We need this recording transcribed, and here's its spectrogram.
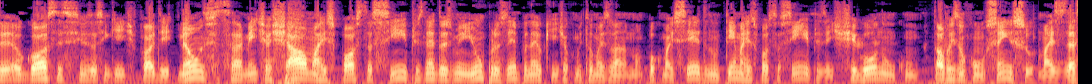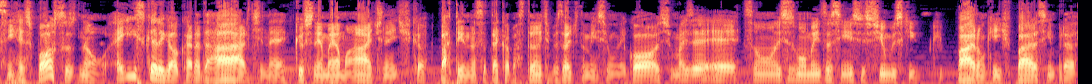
Eu gosto desses filmes assim que a gente pode não necessariamente achar uma resposta simples, né? 2001, por exemplo, né? O que a gente já comentou mais lá um pouco mais cedo, não tem uma resposta simples. A gente chegou num, com, talvez num consenso, mas assim, respostas, não. É isso que é legal, cara, da arte, né? Que o cinema é uma arte, né? A gente fica batendo nessa tecla bastante, apesar de também ser um negócio, mas é, é são esses momentos, assim, esses filmes que, que param, que a gente para, assim, para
